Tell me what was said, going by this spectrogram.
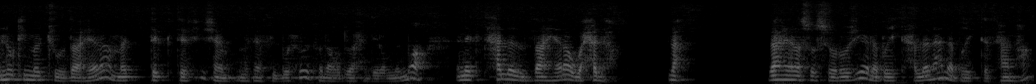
انه كيما تشوف ظاهره ما تكتفيش مثلا في البحوث ولا واحد يديروا من انك تحلل الظاهره وحدها. لا. ظاهره سوسيولوجيه لا بغيت تحللها لا بغيت تفهمها.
